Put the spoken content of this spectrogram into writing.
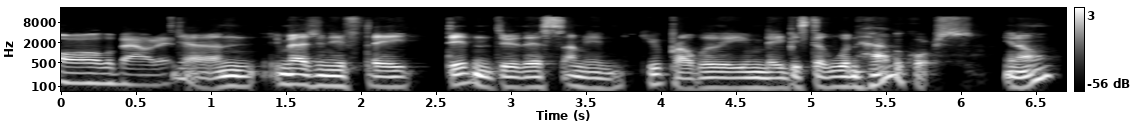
all about it. Yeah, and imagine if they didn't do this, I mean, you probably maybe still wouldn't have a course, you know?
